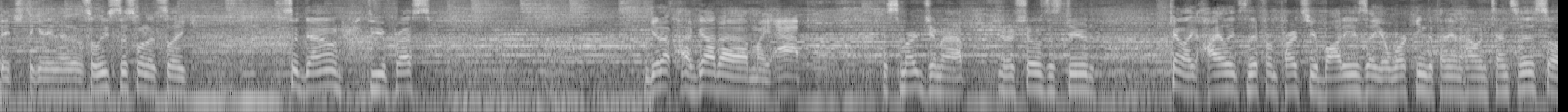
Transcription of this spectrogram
bitch to get in and out of. So at least this one, it's like, sit down, do your press, get up. I've got uh, my app, the Smart Gym app, and it shows this dude kind of like highlights different parts of your bodies that you're working depending on how intense it is. So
